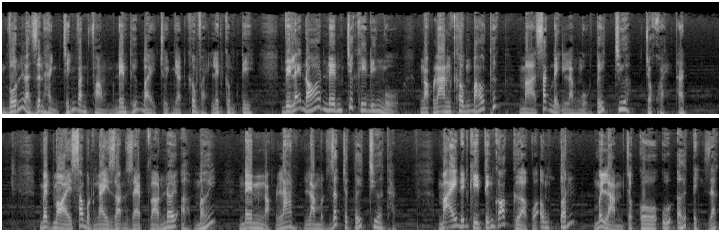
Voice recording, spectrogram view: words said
Vốn là dân hành chính văn phòng nên thứ bảy chủ nhật không phải lên công ty. Vì lẽ đó nên trước khi đi ngủ, Ngọc Lan không báo thức mà xác định là ngủ tới trưa cho khỏe thân. Mệt mỏi sau một ngày dọn dẹp vào nơi ở mới nên Ngọc Lan làm một giấc cho tới trưa thật. Mãi đến khi tiếng gõ cửa của ông Tuấn mới làm cho cô ú ớ tỉnh giấc.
